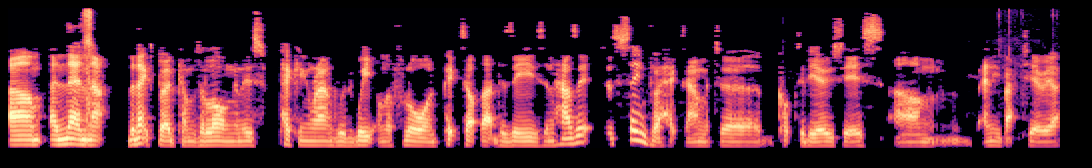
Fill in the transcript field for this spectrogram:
Um, and then that the next bird comes along and is pecking around with wheat on the floor and picks up that disease and has it. It's the same for hexamita, coccidiosis, um, any bacteria,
